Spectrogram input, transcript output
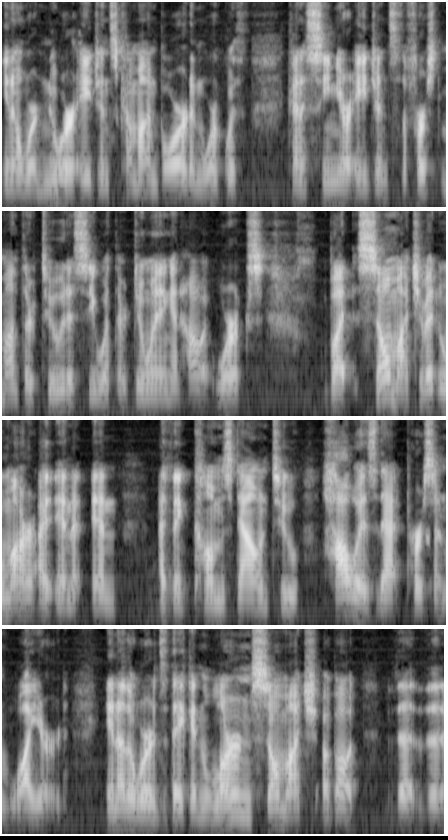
you know, where newer agents come on board and work with kind of senior agents the first month or two to see what they're doing and how it works. But so much of it, Umar, I, and, and I think comes down to how is that person wired? In other words, they can learn so much about the, the,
